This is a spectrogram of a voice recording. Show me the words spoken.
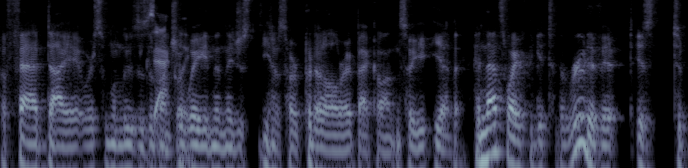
a fad diet where someone loses exactly. a bunch of weight and then they just you know sort of put it all right back on so yeah and that's why you have to get to the root of it is to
